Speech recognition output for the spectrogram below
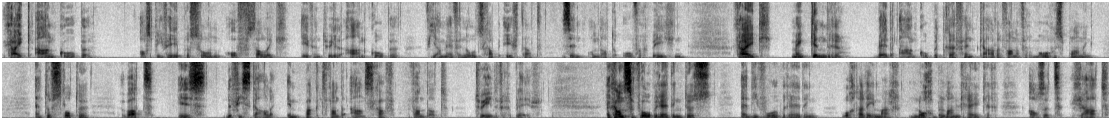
Ga ik aankopen als privépersoon of zal ik eventueel aankopen via mijn vennootschap? Heeft dat zin om dat te overwegen? Ga ik mijn kinderen bij de aankoop betreffen in het kader van een vermogensplanning? En tenslotte, wat is de fiscale impact van de aanschaf van dat tweede verblijf. Een ganse voorbereiding dus, en die voorbereiding wordt alleen maar nog belangrijker als het gaat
